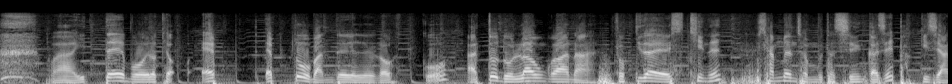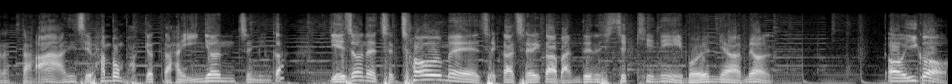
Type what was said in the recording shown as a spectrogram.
와 이때 뭐 이렇게 앱 앱도 만들었고 아 또 놀라운 거 하나 도끼다의 스킨은 3년 전부터 지금까지 바뀌지 않았다. 아 아니지 한 번 바뀌었다 한 2년쯤인가? 예전에 제 처음에 제가 제가 만드는 스킨이 뭐였냐면 어 이거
